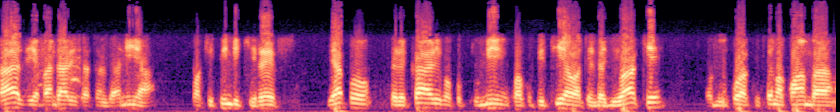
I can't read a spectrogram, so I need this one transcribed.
baadhi ya bandari za Tanzania kwa kipindi kirefu, japo serikali kwa kutumia, kwa kupitia watendaji wake wamekuwa wakisema kwamba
